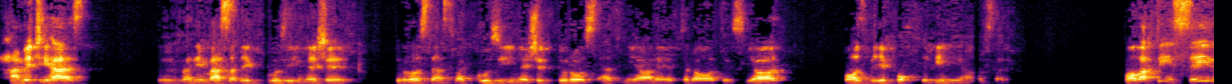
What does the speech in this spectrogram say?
همه چی هست ولی مسئله گزینش درست است و گزینش درست از میان اطلاعات زیاد باز به یه پختگی نیاز داره ما وقتی این سیر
